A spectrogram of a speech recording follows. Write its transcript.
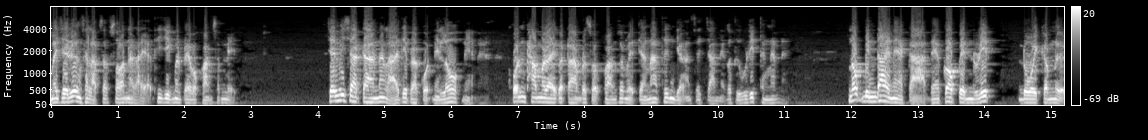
ไม่ใช่เรื่องสลับซับซ้อนอะไรอะที่จริงมันแปลว่าความสำเร็จ เช่นวิชาการทั้งหลายที่ปรากฏในโลกเนี่ยนะคนทำอะไรก็ตามประสบความสำเร็จอย่างน่าทึ่งอย่างอัศจรรย์เนี่ยก็ถือฤทธิ์ทั้งนั้นเลย นกบินได้ในอากาศเนี่ยก็เป็นฤทธิ์โดยกำเนิด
